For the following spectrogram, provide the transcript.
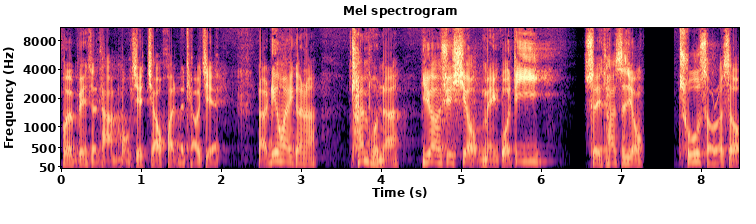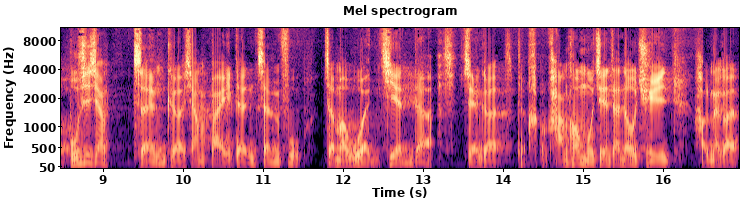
会变成他某些交换的条件？然后另外一个呢，川普呢？又要去秀美国第一，所以他是用出手的时候，不是像整个像拜登政府这么稳健的整个航空母舰战斗群和那个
